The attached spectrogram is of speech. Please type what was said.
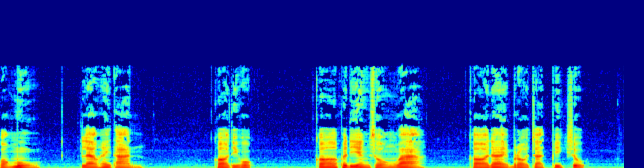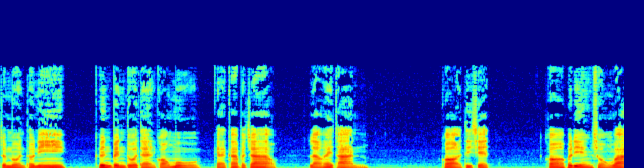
ของหมู่ แล้วให้ทาน ข้อที่หกขอประเดียงสงฆ์ว่า ขอได้โปรดจัดภิกษุจำนวนเท่านี้ขึ้นเป็นตัวแทนของหมู่แก่ข้าพเจ้า แล้วให้ทาน ข้อที่เจ็ดขอประเดียงสงว่า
